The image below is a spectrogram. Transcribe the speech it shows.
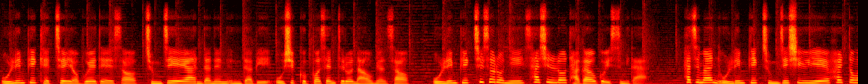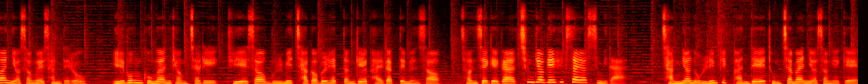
올림픽 개최 여부에 대해서 중지해야 한다는 응답이 59%로 나오면서 올림픽 취소론이 사실로 다가오고 있습니다. 하지만 올림픽 중지 시위에 활동한 여성을 상대로 일본 공안 경찰이 뒤에서 물밑 작업을 했던 게 발각되면서 전 세계가 충격에 휩싸였습니다. 작년 올림픽 반대에 동참한 여성에게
